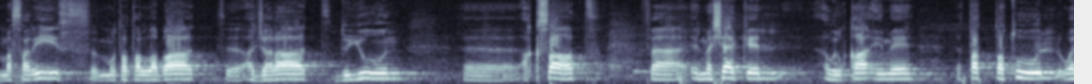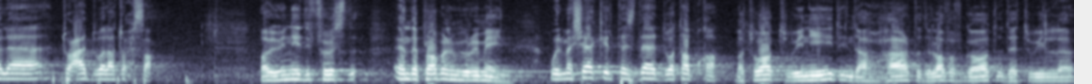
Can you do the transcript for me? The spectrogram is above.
مصاريف متطلبات اجارات ديون اقساط فالمشاكل أو القائمه تطول ولا تعد ولا تحصى But we need first, and the problem will remain. والمشاكل تزداد وتبقى. But what we need in our heart, the love of God, that will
